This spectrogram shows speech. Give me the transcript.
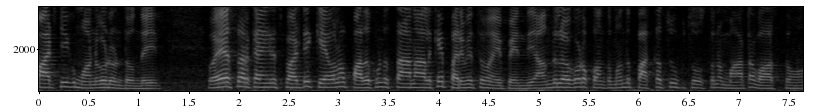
పార్టీకి మనుగడ ఉంటుంది. వైఎస్ఆర్ కాంగ్రెస్ పార్టీ కేవలం పదకొండు స్థానాలకే పరిమితం అయిపోయింది. అందులో కూడా కొంతమంది పక్క చూపు చూస్తున్న మాట వాస్తవం.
